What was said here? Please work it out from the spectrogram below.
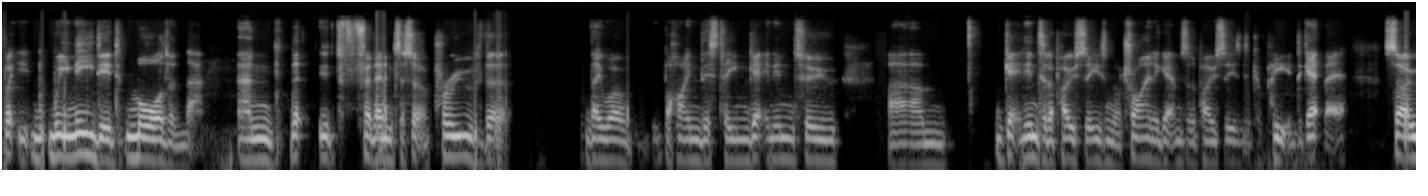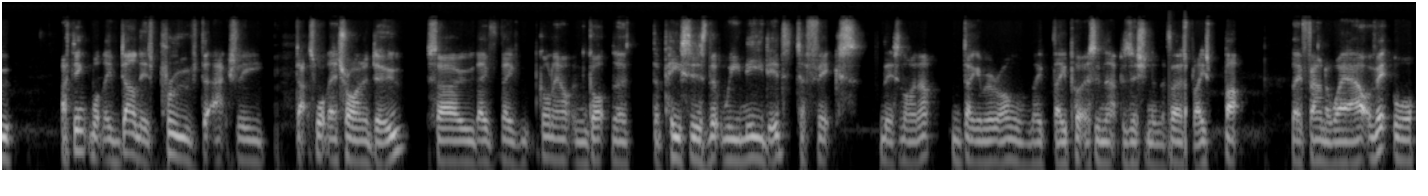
but we needed more than that. And that it, for them to sort of prove that they were behind this team getting into um, getting into the postseason or trying to get them to the postseason and competing to get there. So I think what they've done is proved that actually that's what they're trying to do. So they've they've gone out and got the the pieces that we needed to fix this lineup. Don't get me wrong, they they put us in that position in the first place, but they found a way out of it or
